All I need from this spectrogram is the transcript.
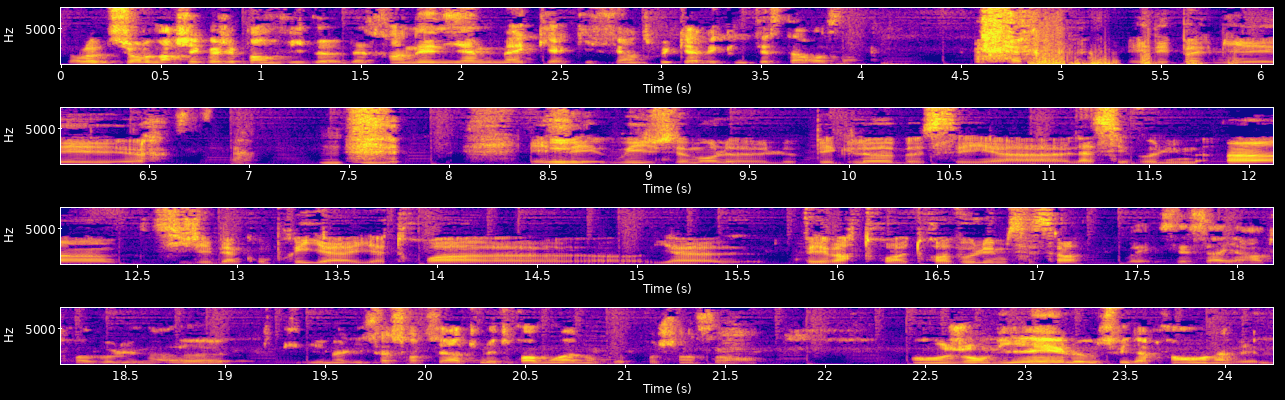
sur, le, sur le marché que j'ai pas envie d'être un énième mec qui fait un truc avec une Testarossa. Et des palmiers. euh. Mhm. Et, Et- oui, justement, le, le P-Globe, c'est, euh, là, c'est volume 1. Si j'ai bien compris, il y a, il y a trois, euh, il y a, il va y avoir trois, trois volumes, c'est ça? Ouais, c'est ça, il y aura trois volumes. Euh, et ça sortira tous les trois mois, donc le prochain c'est en, en janvier et le celui d'après en avril.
